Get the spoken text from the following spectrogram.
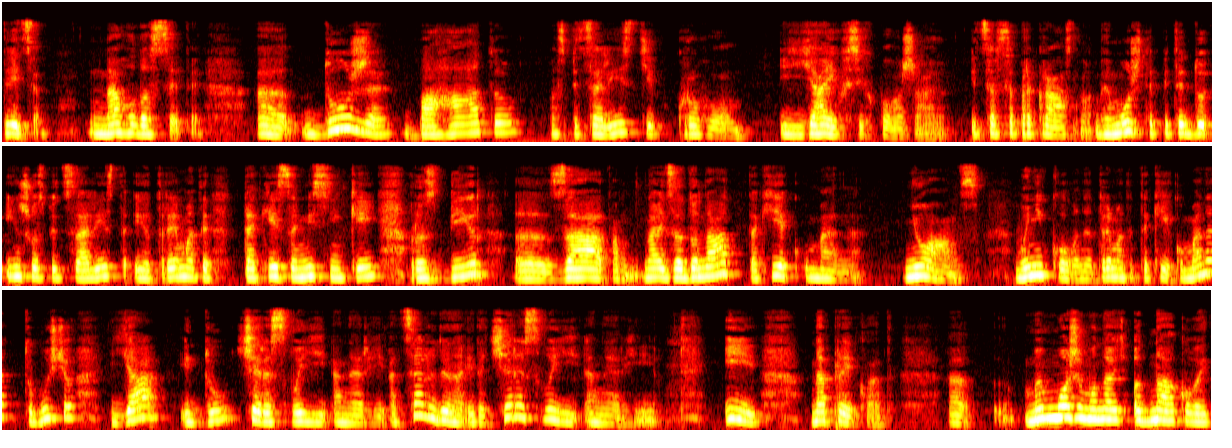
Дивіться, наголосити. Е, дуже багато спеціалістів кругом. І я їх всіх поважаю. І це все прекрасно. Ви можете піти до іншого спеціаліста і отримати такий самісінький розбір е, за там навіть за донат, такий як у мене. Нюанс. Ви ніколи не отримаєте такий, як у мене, тому що я йду через свої енергії, а ця людина йде через свої енергії. І, наприклад, е, ми можемо навіть однаковий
